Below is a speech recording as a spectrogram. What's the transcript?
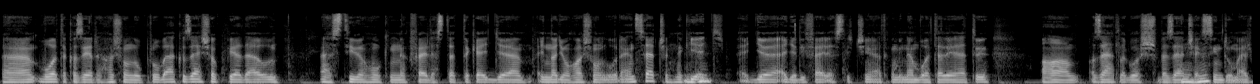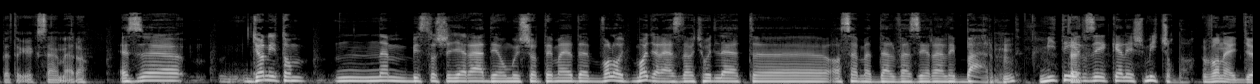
uh-huh. voltak azért hasonló próbálkozások, például Stephen Hawkingnak fejlesztettek egy, egy nagyon hasonló rendszer, csak neki uh-huh. egy, egy egyedi fejlesztést csináltak, ami nem volt elérhető a, az átlagos bezártság uh-huh. szindrómás betegek számára. Ez gyanítom, nem biztos, hogy egy rádió műsor témája, de valahogy magyarázd hogy hogy lehet a szemeddel vezérelni bármit. Uh-huh. Mit érzékel és micsoda? Van egy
